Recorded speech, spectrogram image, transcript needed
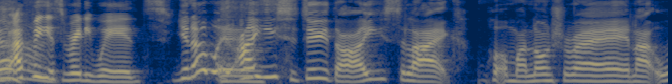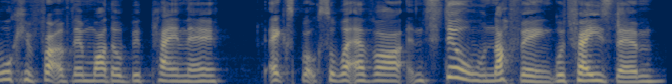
don't. I think it's really weird. You know what It I is. used to do though? I used to like put on my lingerie and like walk in front of them while they'll be playing their Xbox or whatever, and still nothing would phase them.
